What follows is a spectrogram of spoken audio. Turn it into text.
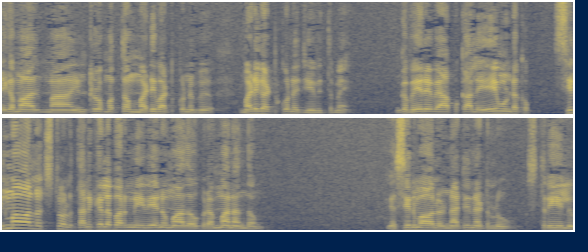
ఇక మా మా ఇంట్లో మొత్తం మడి పట్టుకునే మడి కట్టుకునే జీవితమే. ఇంకా వేరే వ్యాపకాలు ఏమి ఉండక సినిమా వాళ్ళు వచ్చేటోళ్ళు తనిఖీల భరణి వేణుమాధవ్ బ్రహ్మానందం ఇక సినిమాలో నటినటులు స్త్రీలు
